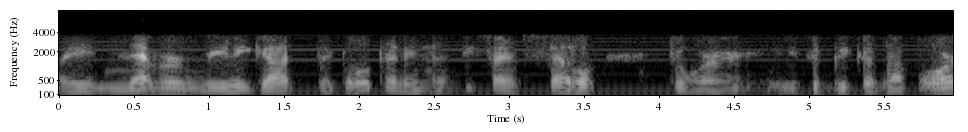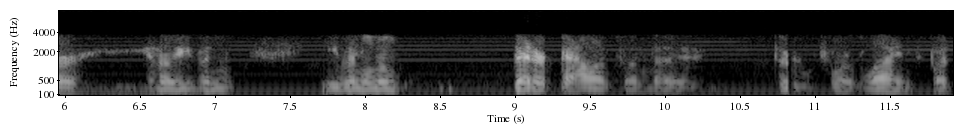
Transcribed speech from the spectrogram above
they never really got the goaltending and defense settled to where you could be good enough, or you know even even a little better balance on the third and fourth lines. But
